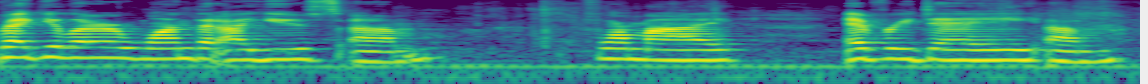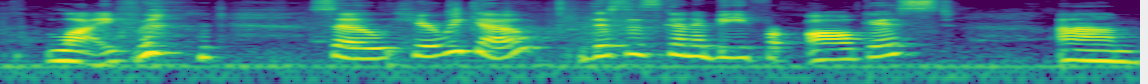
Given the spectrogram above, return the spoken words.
regular one that I use um, for my everyday um, life. so here we go. This is going to be for August um,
